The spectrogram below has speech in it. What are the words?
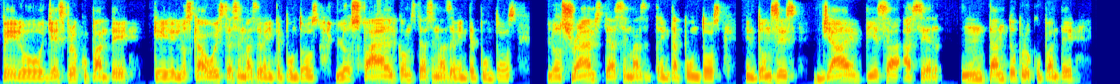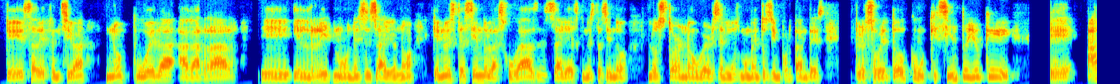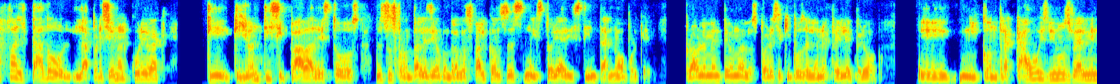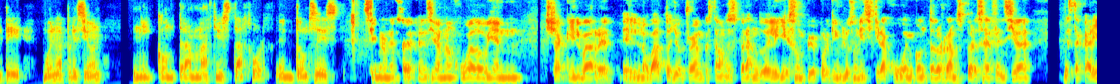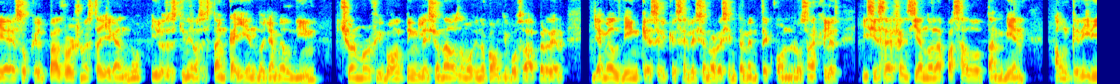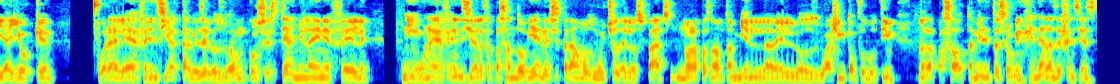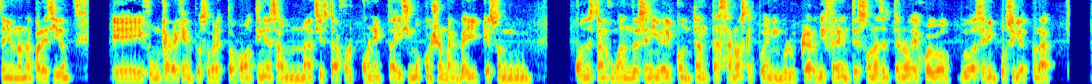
Pero ya es preocupante que los Cowboys te hacen más de 20 puntos, los Falcons te hacen más de 20 puntos, los Rams te hacen más de 30 puntos. Entonces ya empieza a ser un tanto preocupante que esa defensiva no pueda agarrar eh, el ritmo necesario, ¿no? Que no esté haciendo las jugadas necesarias, que no esté haciendo los turnovers en los momentos importantes, pero sobre todo como que siento yo que ha faltado la presión al quarterback que, yo anticipaba de estos, de estos frontales. Digo, contra los Falcons es una historia distinta, ¿no? Porque probablemente uno de los peores equipos del NFL, pero, Eh, ni contra Cowboys vimos realmente buena presión, ni contra Matthew Stafford. Entonces. Sí, en esta defensiva no han jugado bien Shaquille Barrett, el novato Joe Tryon que estamos esperando de él, y Jason Pierre, porque incluso ni siquiera jugó en contra de los Rams, pero esa defensiva destacaría eso, que el pass rush no está llegando y los esquineros están cayendo. Jamel Dean, Sean Murphy Bunting lesionados, estamos viendo cuánto tiempo se va a perder Jamel Dean, que es el que se lesionó recientemente con Los Ángeles, y si esa defensiva no la ha pasado tan bien, aunque diría yo que fuera de la defensiva tal vez de los Broncos este año en la NFL, ninguna defensiva la está pasando bien. Esperábamos mucho de los Pats, no la ha pasado tan bien. La de los Washington Football Team no la ha pasado tan bien. Entonces creo que en general las defensivas este año no han aparecido. Eh, y fue un claro ejemplo, sobre todo cuando tienes a un Matthew Stafford conectadísimo con Sean McVay, que son cuando están jugando ese nivel con tantas armas que pueden involucrar diferentes zonas del terreno de juego, pues va a ser imposible para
